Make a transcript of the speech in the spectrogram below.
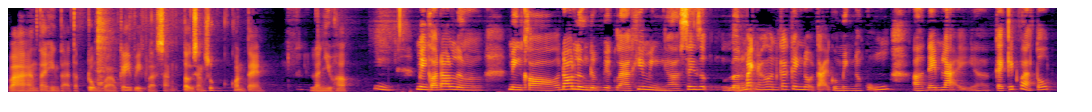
và ăn tay hiện tại tập trung vào cái việc là sản, tự sản xuất content là nhiều hơn Ừ. Mình có đo lường mình có đo lường được việc là khi mình ờ, xây dựng lớn mạnh hơn các kênh nội tại của mình nó cũng ờ, đem lại ờ, cái kết quả tốt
